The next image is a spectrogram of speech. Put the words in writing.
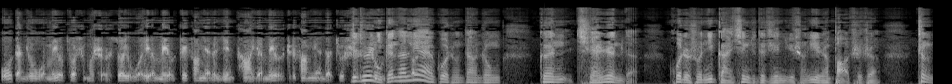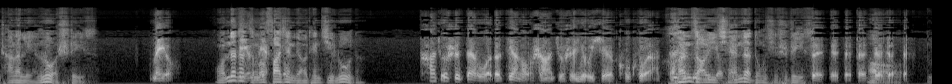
我感觉我没有做什么事，所以我也没有这方面的隐藏，也没有这方面的就是。这就是你跟他恋爱过程当中，跟前任的，或者说你感兴趣的这些女生，依然保持着正常的联络，是这意思？没有，哦，那他怎么发现聊天记录呢？他就是在我的电脑上，就是有一些 QQ 啊，很早以前的东西是这意思？对对对对对对对，哦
